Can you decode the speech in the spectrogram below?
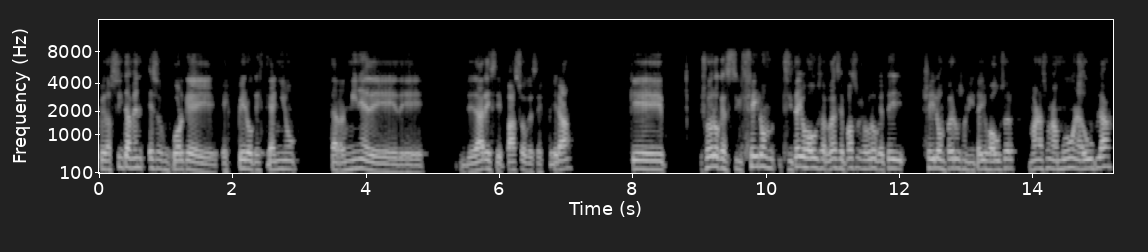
pero sí también ese es un jugador que espero que este año termine de, de, dar ese paso que se espera. Que yo creo que si Jalen, si Tyus Bowser da ese paso, yo creo que Jalen Ferguson y Tyus Bowser van a hacer una muy buena dupla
